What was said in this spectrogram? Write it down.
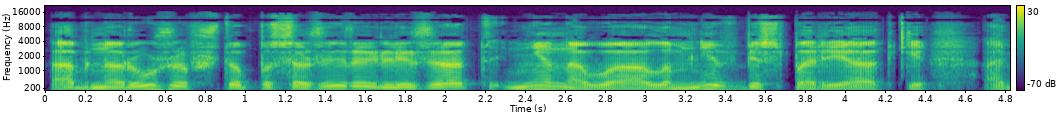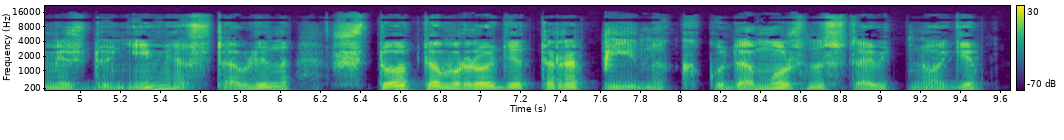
обнаружив, что пассажиры лежат не навалом, не в беспорядке, а между ними оставлено что-то вроде тропинок, куда можно ставить ноги. —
